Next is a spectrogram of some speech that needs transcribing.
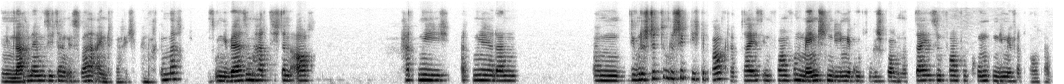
Und im Nachhinein muss ich sagen, es war einfach. Ich habe einfach gemacht. Das Universum hat sich dann auch, hat, mich, hat mir dann ähm, die Unterstützung geschickt, die ich gebraucht habe. Sei es in Form von Menschen, die mir gut zugesprochen haben. Sei es in Form von Kunden, die mir vertraut haben.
